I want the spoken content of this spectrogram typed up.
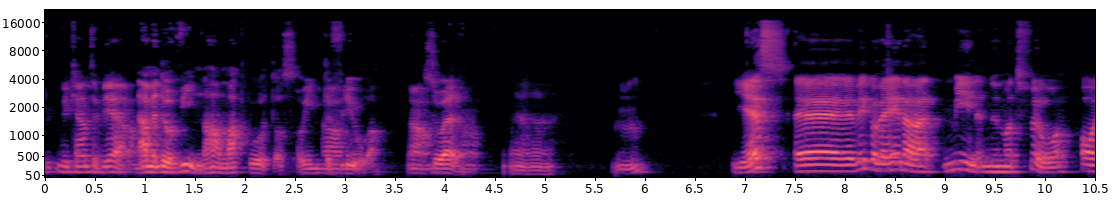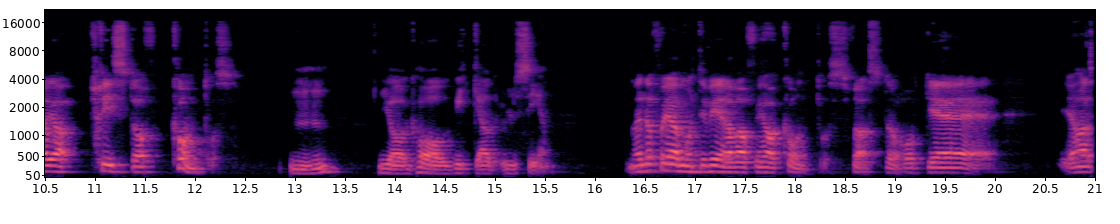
Vi kan inte begära Ja men då vinner han matcher åt oss och inte Ja. förlorar. Ja, så är det. ja. Eh, Mm. Yes, eh, vi går vidare. Min nummer två har jag Kristoff Kontos. mhm. Jag har Rickard Ulsén. Men då får jag motivera varför jag har Kontos först då. Och eh, jag, har,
